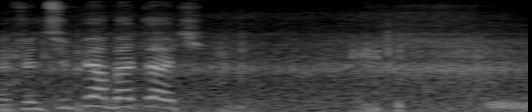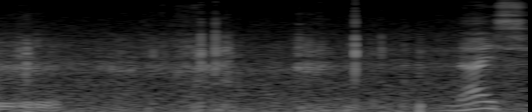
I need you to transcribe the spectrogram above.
Elle fait une superbe attaque. Nice.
